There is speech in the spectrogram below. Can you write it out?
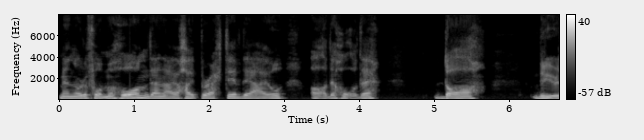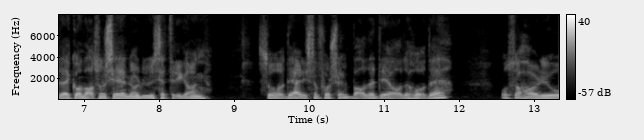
Men når du får med H-en, den er jo hyperactive, det er jo ADHD. Da bryr du deg ikke om hva som skjer når du setter i gang. Så det er liksom forskjellen på ADD og ADHD. Og så har du jo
